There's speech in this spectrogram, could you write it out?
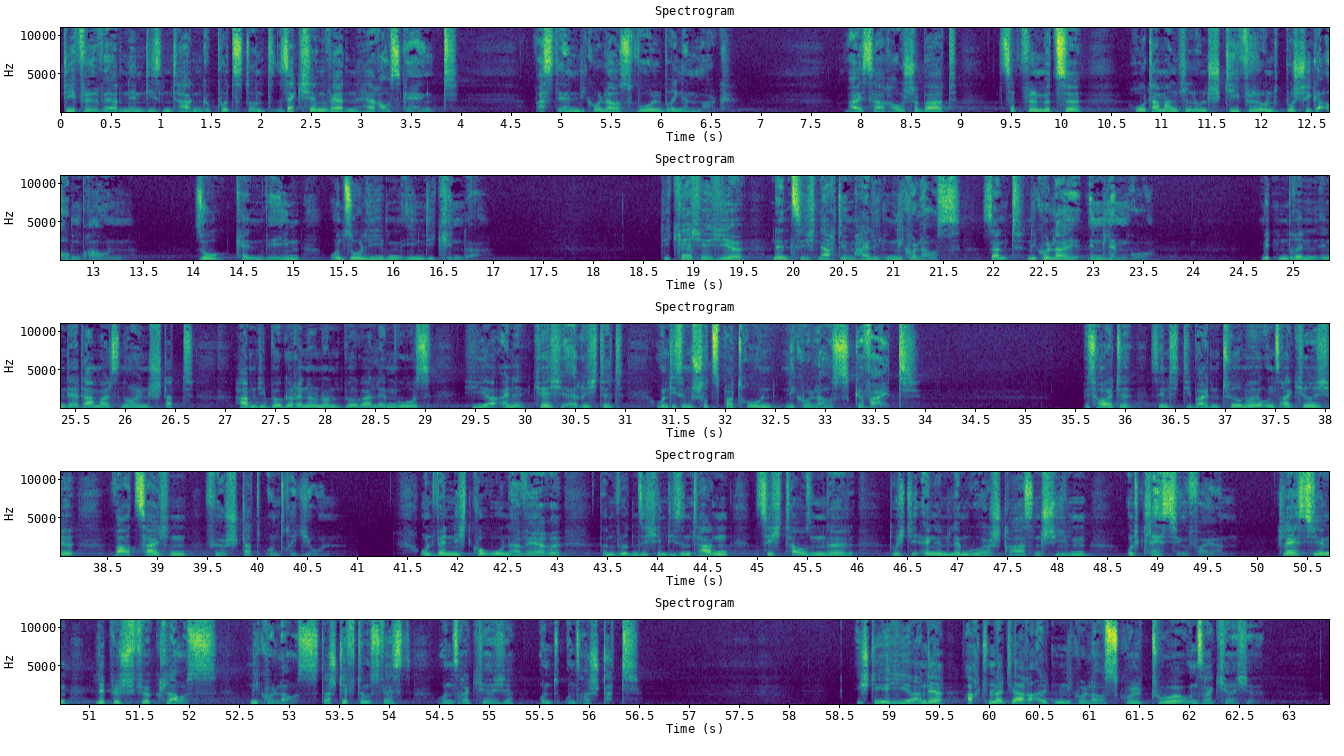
Stiefel werden in diesen Tagen geputzt und Säckchen werden herausgehängt. Was der Nikolaus wohl bringen mag. Weißer Rauschebart, Zipfelmütze, roter Mantel und Stiefel und buschige Augenbrauen. So kennen wir ihn und so lieben ihn die Kinder. Die Kirche hier nennt sich nach dem heiligen Nikolaus, St. Nikolai in Lemgo. Mittendrin in der damals neuen Stadt haben die Bürgerinnen und Bürger Lemgos hier eine Kirche errichtet und diesem Schutzpatron Nikolaus geweiht. Bis heute sind die beiden Türme unserer Kirche Wahrzeichen für Stadt und Region. Und wenn nicht Corona wäre, dann würden sich in diesen Tagen zigtausende durch die engen Lemgoer Straßen schieben und Kläschen feiern. Kläschen lippisch für Klaus, Nikolaus, das Stiftungsfest unserer Kirche und unserer Stadt. Ich stehe hier an der 800 Jahre alten Nikolausskulptur unserer Kirche.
